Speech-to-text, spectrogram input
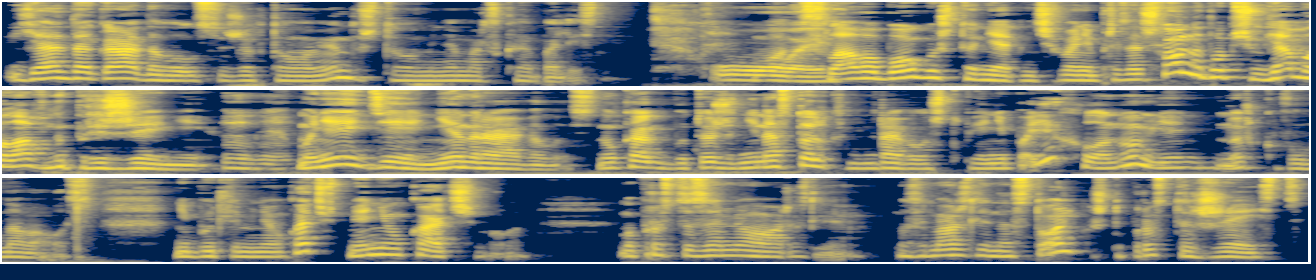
я догадывалась уже к тому моменту, что у меня морская болезнь. Ой. Вот, слава богу, что нет, ничего не произошло. Но, в общем, я была в напряжении. Угу. Мне идея не нравилась. Ну, как бы тоже не настолько не нравилось, чтобы я не поехала, но я немножко волновалась. Не будет ли меня укачивать? Меня не укачивало. Мы просто замерзли. Мы замерзли настолько, что просто жесть.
